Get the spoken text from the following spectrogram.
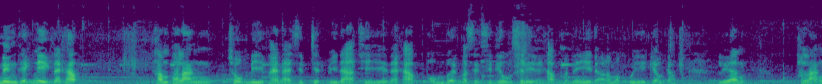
หนึ่งเทคนิคนะครับทำพลังโชคดีภายใน 17 วินาทีนะครับ ผมเบิร์ดประสิทธิ์สิทธิวงศ์สิรินะครับ วันนี้เดี๋ยวเรามาคุยเกี่ยวกับเรื่องพลัง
